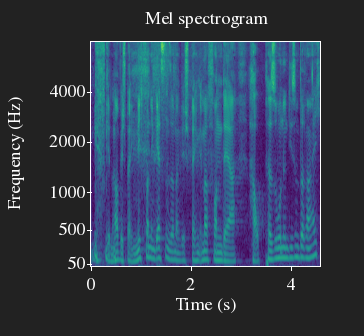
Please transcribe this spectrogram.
genau, wir sprechen nicht von den Gästen, sondern wir sprechen immer von der Hauptperson in diesem Bereich.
